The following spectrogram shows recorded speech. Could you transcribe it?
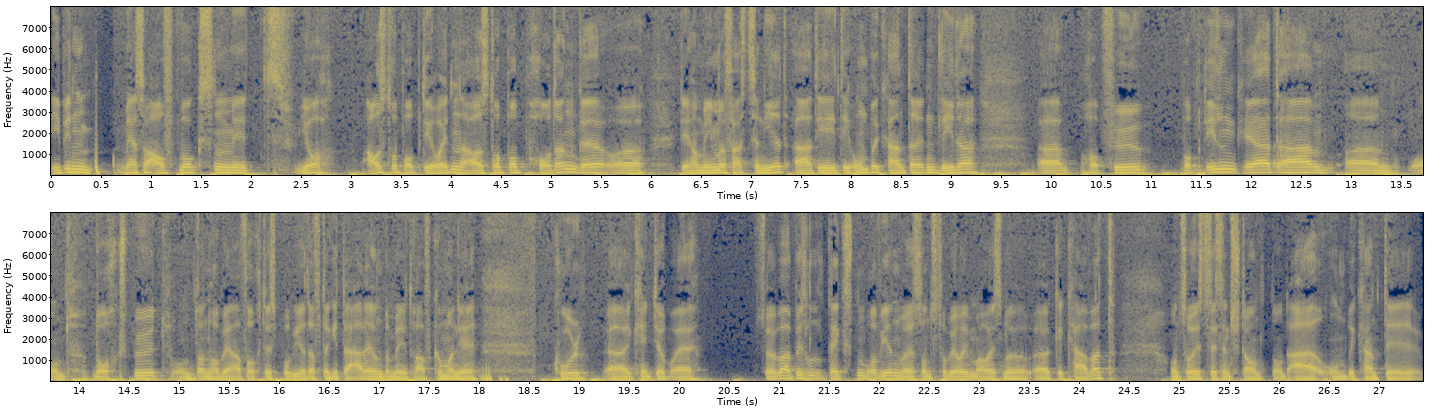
ich bin mehr so aufgewachsen mit, ja, Austropop, die alten Austropop-Hodern, äh, die haben mich immer fasziniert, auch die, die unbekannteren Lieder. Äh, hab viel Bob Dylan gehört ähm, ähm, und nachgespielt. Und dann habe ich einfach das probiert auf der Gitarre und dann bin ich draufgekommen, ja, cool, äh, ich könnte ja mal selber ein bisschen Texten probieren, weil sonst habe ich immer alles nur äh, gecovert. Und so ist das entstanden. Und auch unbekannte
